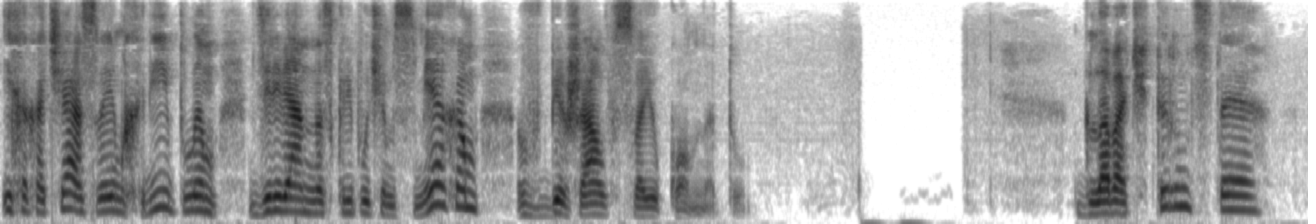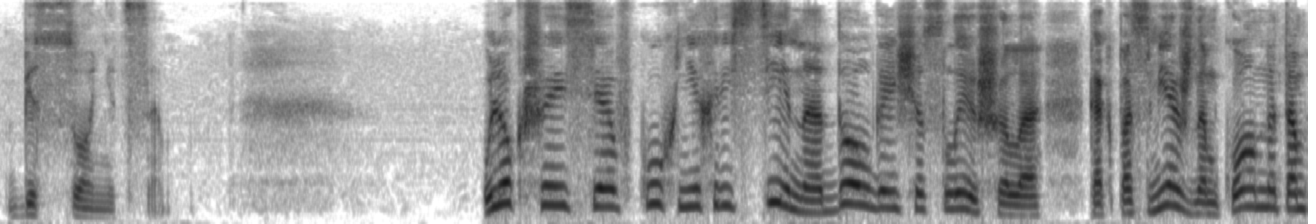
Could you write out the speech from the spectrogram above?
и хохоча своим хриплым деревянно-скрипучим смехом, вбежал в свою комнату. Глава 14. Бессонница. Улегшаяся в кухне Христина долго еще слышала, как по смежным комнатам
